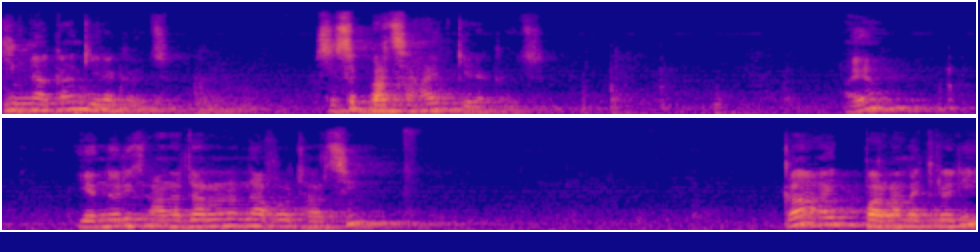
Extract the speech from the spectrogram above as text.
հիմնական գերակայությունը։ Սա բացահայտ գերակայություն։ Այո։ Եվ նորից անդրադառնալով նախորդ հարցին կա այդ պարամետրերի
